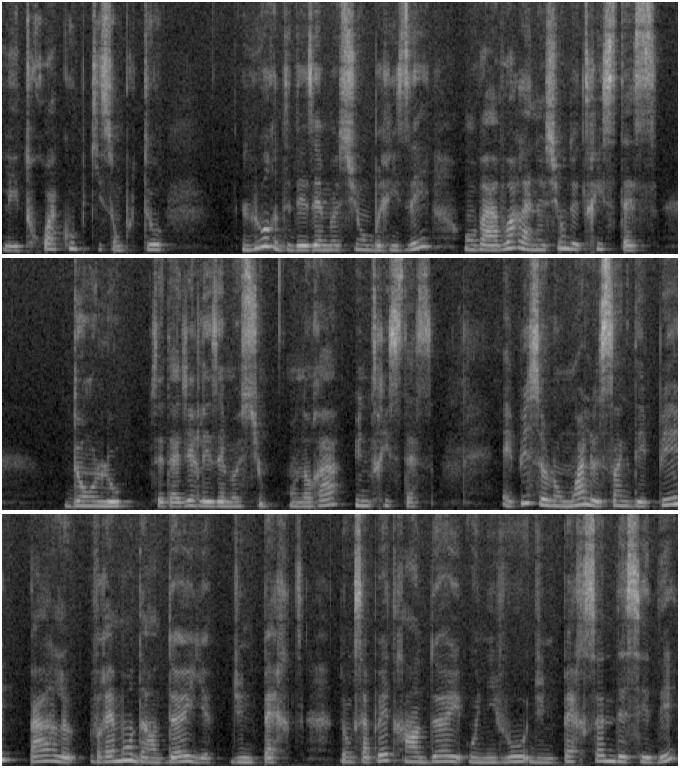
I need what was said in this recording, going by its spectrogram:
les trois coupes qui sont plutôt lourdes, des émotions brisées, on va avoir la notion de tristesse dans l'eau, c'est-à-dire les émotions. On aura une tristesse. Et puis selon moi, le 5 d'épée parle vraiment d'un deuil, d'une perte. Donc ça peut être un deuil au niveau d'une personne décédée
